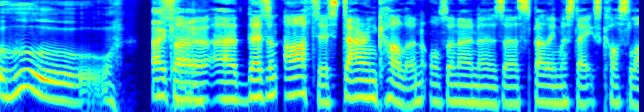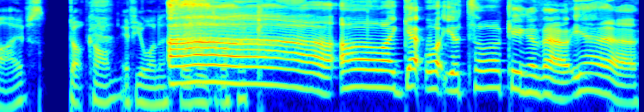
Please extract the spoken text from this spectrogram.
Ooh. Okay. So uh, there's an artist, Darren Cullen, also known as uh, Spelling Mistakes Cost Lives. Dot com if you want to see ah, oh, I get what you're talking about. Yeah.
